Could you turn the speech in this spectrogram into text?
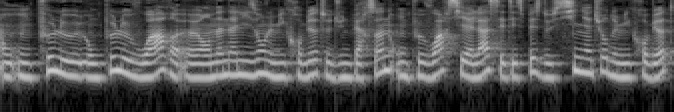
on, peut le, on peut le voir euh, en analysant le microbiote d'une personne, on peut voir si elle a cette espèce de signature de microbiote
